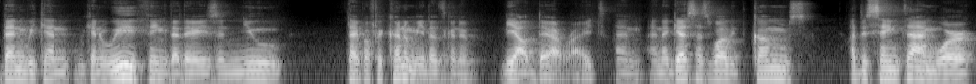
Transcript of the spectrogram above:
Then we can, we can really think that there is a new type of economy that's going to be out there, right? And and I guess as well it comes at the same time where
